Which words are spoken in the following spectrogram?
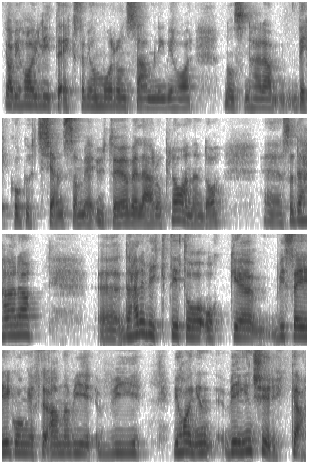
ja vi har ju lite extra, vi har morgonsamling, vi har någon sån här eh, veckogudstjänst som är utöver läroplanen då. Eh, så det här, eh, det här är viktigt och, och vi säger gång efter annan, vi, vi, vi, har ingen, vi är ingen kyrka.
